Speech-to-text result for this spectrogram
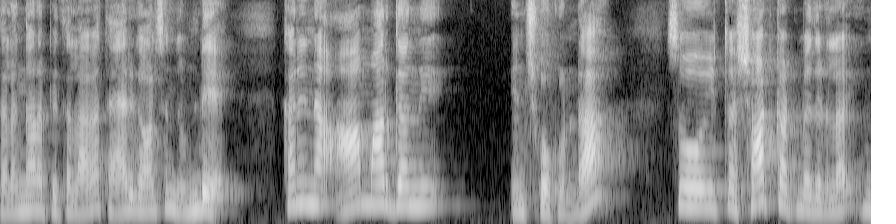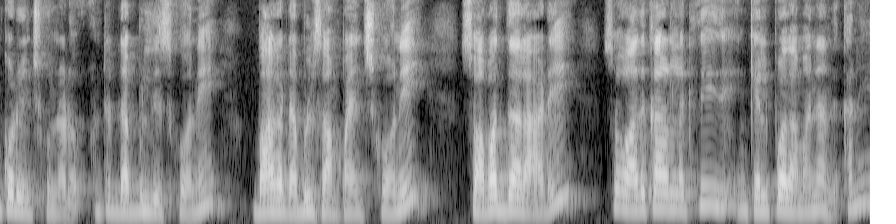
తెలంగాణ పితలాగా తయారు కావాల్సింది ఉండే. కానీ నా ఆ మార్గాన్ని ఎంచుకోకుండా సో ఇట్లా షార్ట్ కట్ మెథడ్లా ఇంకోటి ఎంచుకున్నాడు. అంటే డబ్బులు తీసుకొని బాగా డబ్బులు సంపాదించుకొని సో అబద్ధాలు ఆడి సో అధికారులకి ఇంకెళ్ళిపోదామని అంది. కానీ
